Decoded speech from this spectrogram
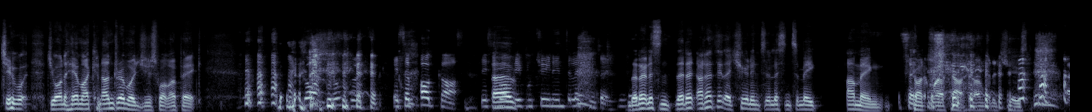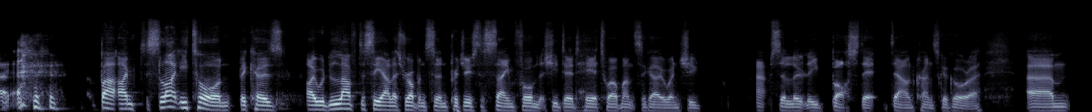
do you do you want to hear my conundrum, or do you just want my pick? On, talk to us. It's a podcast. This is Um, what people tune in to listen to. They don't listen. They don't. I don't think they tune in to listen to me umming, So- trying to work out who I'm going to choose. but I'm slightly torn because I would love to see Alice Robinson produce the same form that she did here 12 months ago when she absolutely bossed it down Kranjska Um,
